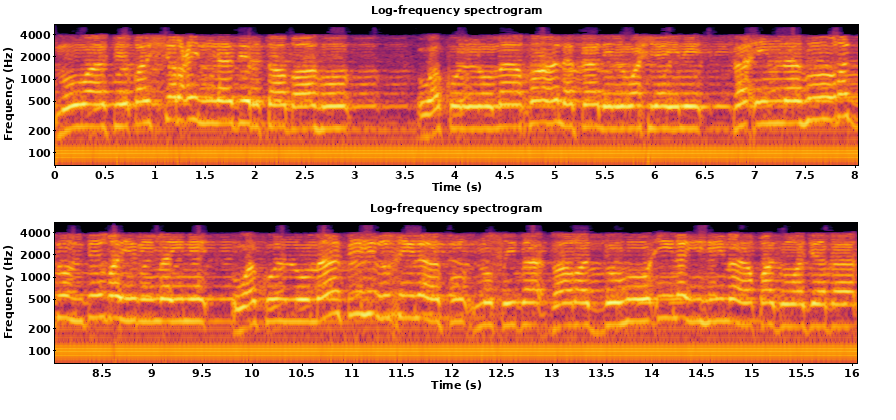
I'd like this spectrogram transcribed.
موافق الشرع الذي ارتضاه. وكل ما خالف للوحيين فإنه رد بغير مين. وكل ما فيه الخلاف نصب فرده إليه ما قد وجبا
